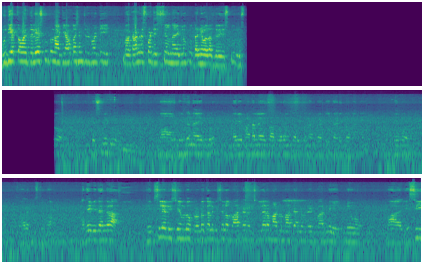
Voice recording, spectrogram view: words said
బుద్ధి చెప్తామని తెలియజేసుకుంటూ నాకు ఈ అవకాశం ఇచ్చినటువంటి మా కాంగ్రెస్ పార్టీ ఎస్సీఎల్ నాయకులకు ధన్యవాదాలు తెలియజేస్తూ ప్రెస్ మీట్ మా డివిజన్ నాయకులు మరియు మండల నాయకుల ఆధ్వర్యంలో జరుగుతున్నటువంటి కార్యక్రమాన్ని మేము స్వాగతిస్తున్నాం. అదేవిధంగా టెక్స్ల విషయంలో ప్రోటోకాల్ విషయంలో మాట్లాడిన చిల్లర మాటలు మాట్లాడినటువంటి వారిని మేము మా ఎస్సీ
